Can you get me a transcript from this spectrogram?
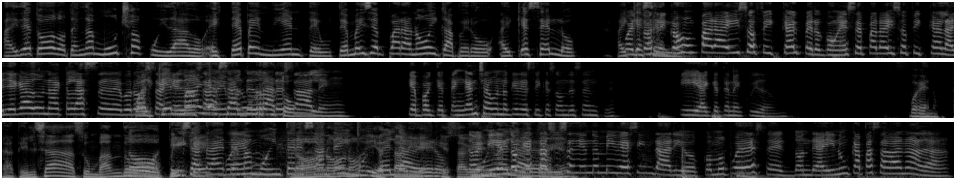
hay de todo, tenga mucho cuidado, esté pendiente. Usted me dice paranoica, pero hay que serlo. Hay que Puerto Rico es un paraíso fiscal, pero con ese paraíso fiscal ha llegado una clase de brosa Cualquier que no sabemos sale de dónde ratón. salen. Que porque tengan chavos no quiere decir que son decentes. Y hay que tener cuidado. Bueno, Está Tilsa zumbando no, pique. trae Bueno. temas muy interesantes no, no, y muy y está bien, verdaderos. Estoy bien. viendo qué está sucediendo en mi vecindario. ¿Cómo puede ser? Donde ahí nunca pasaba nada.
